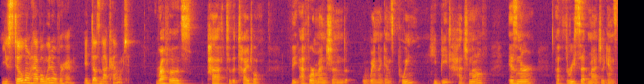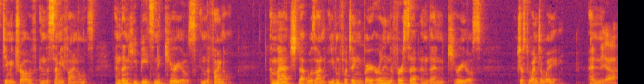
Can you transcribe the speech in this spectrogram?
You still don't have a win over him. It does not count. Rafa's path to the title, the aforementioned win against Pouille, he beat Khachanov, Isner, a three set match against Dimitrov in the semifinals, and then he beats Nick Kyrgios in the final. A match that was on even footing very early in the first set, and then Kyrgios just went away. And Yeah.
